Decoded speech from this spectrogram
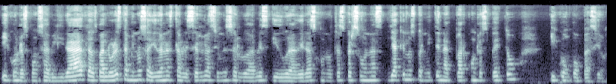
y con responsabilidad. Los valores también nos ayudan a establecer relaciones saludables y duraderas con otras personas, ya que nos permiten actuar con respeto y con compasión.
